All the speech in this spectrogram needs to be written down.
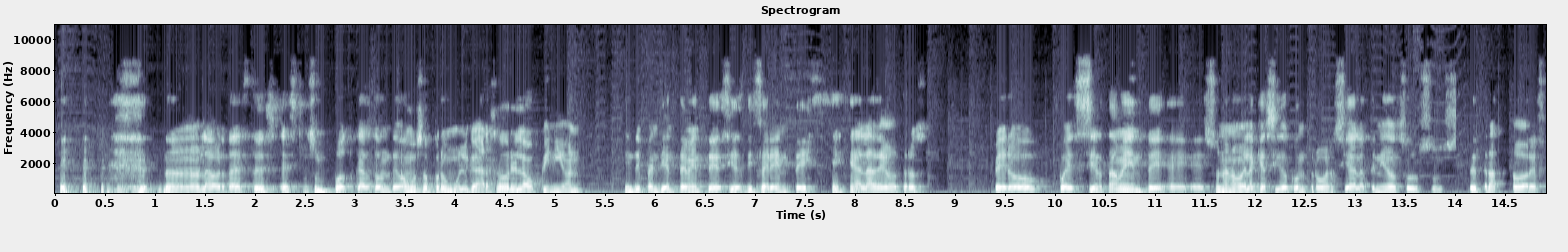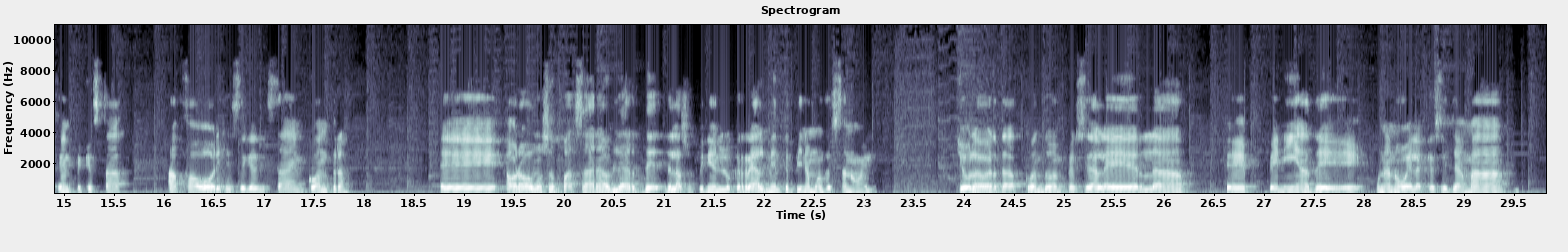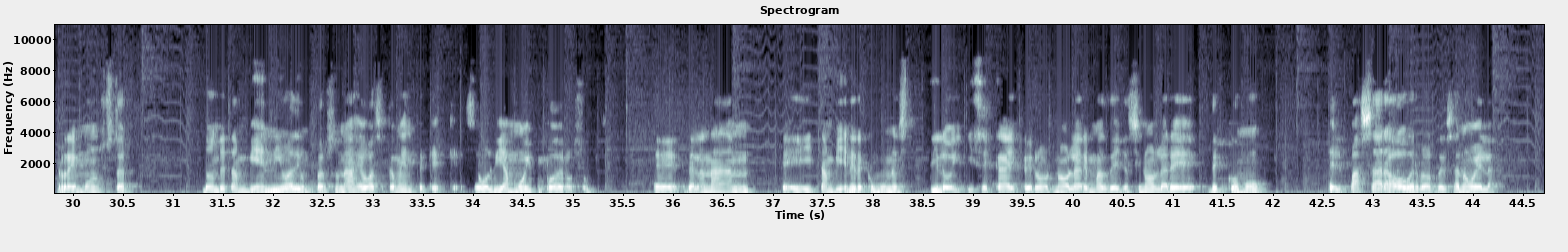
no, no, no, la verdad este es, este es un podcast donde vamos a promulgar sobre la opinión, independientemente de si es diferente a la de otros. Pero pues ciertamente eh, es una novela que ha sido controversial, ha tenido sus, detractores, gente que está a favor y gente que está en contra. Eh, ahora vamos a pasar a hablar de, las opiniones, lo que realmente opinamos de esta novela. Yo la verdad cuando empecé a leerla eh, venía de una novela que se llama Remonster, donde también iba de un personaje básicamente que, se volvía muy poderoso eh, de la nada. Eh, y también era como un estilo y se cae, pero no hablaré más de ella, sino hablaré de cómo el pasar a Overlord de esa novela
